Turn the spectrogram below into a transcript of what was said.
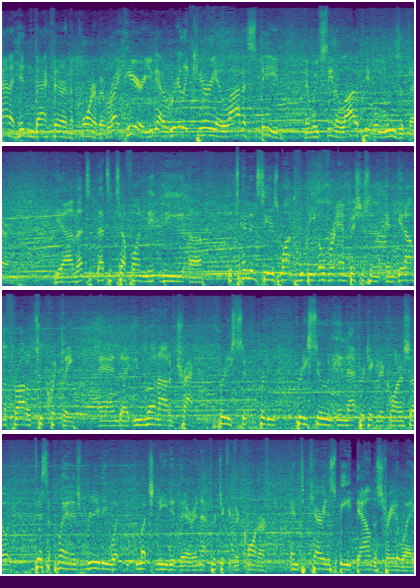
kind of hidden back there in the corner. But right here, you got to really carry a lot of speed, and we've seen a lot of people lose it there. Yeah, that's that's a tough one. The the, uh, the tendency is wanting to be over ambitious and, and, get on the throttle too quickly, and uh, you run out of track pretty pretty pretty soon in that particular corner. So discipline is really what much needed there in that particular corner, and to carry the speed down the straightaway.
